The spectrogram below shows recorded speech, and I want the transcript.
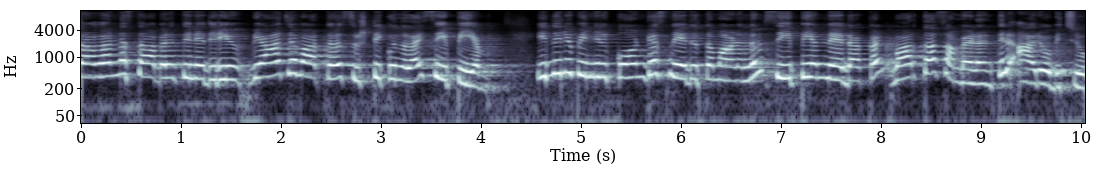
സഹകരണ സ്ഥാപനത്തിനെതിരെയും വ്യാജ വാർത്തകൾ സൃഷ്ടിക്കുന്നതായി സി പി എം ഇതിനു പിന്നിൽ കോൺഗ്രസ് നേതൃത്വമാണെന്നും സി പി എം നേതാക്കൾ വാർത്താ സമ്മേളനത്തിൽ ആരോപിച്ചു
